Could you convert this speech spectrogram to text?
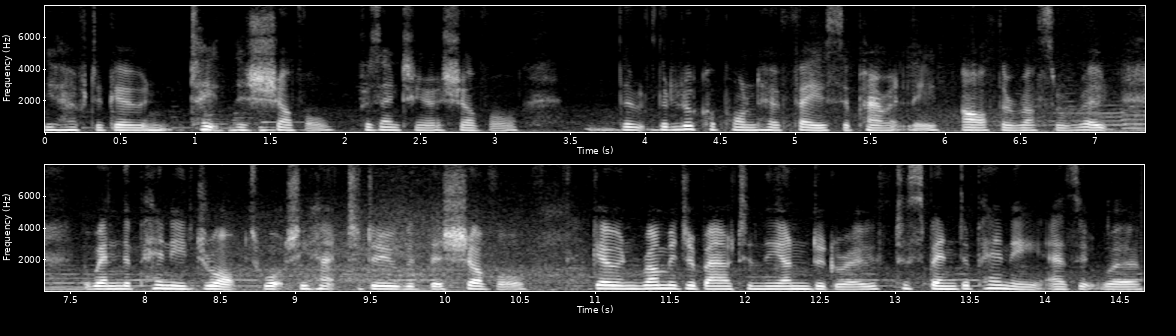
you have to go and take this shovel, presenting her a shovel. The, the look upon her face, apparently, Arthur Russell wrote, when the penny dropped, what she had to do with this shovel, go and rummage about in the undergrowth to spend a penny, as it were.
